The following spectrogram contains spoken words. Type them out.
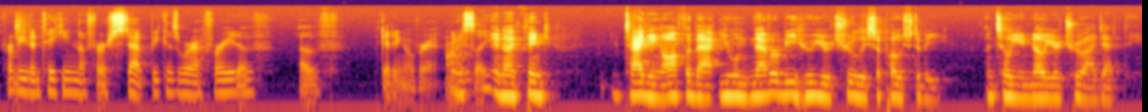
from even taking the first step because we're afraid of of getting over it, uh, honestly. And I think tagging off of that, you will never be who you're truly supposed to be until you know your true identity.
